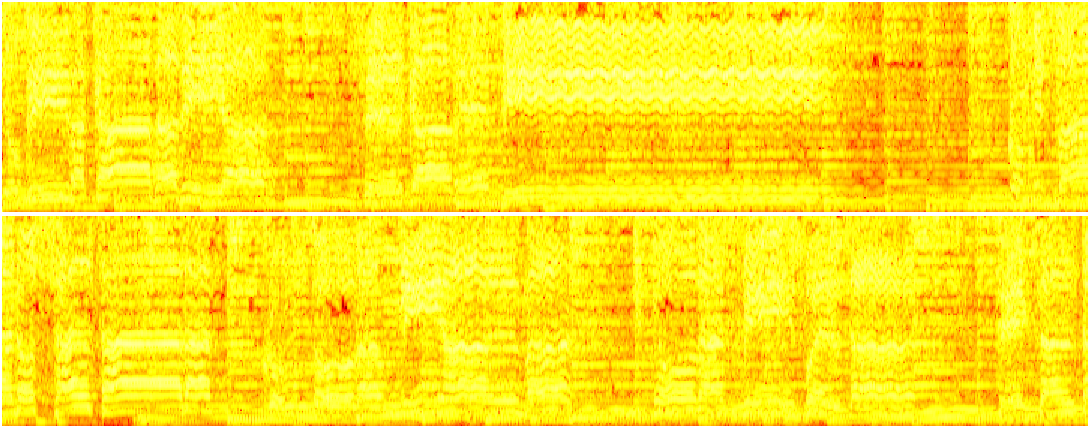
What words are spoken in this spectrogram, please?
yo viva cada día cerca de ti. Con mis manos alzadas, con toda mi alma y todas mis fuerzas, te exaltaré.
